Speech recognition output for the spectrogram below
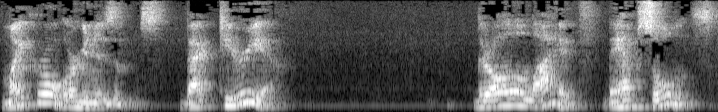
microorganisms, bacteria. They're all alive. They have souls.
